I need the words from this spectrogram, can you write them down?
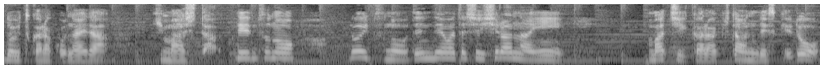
ドイツからこの間来ました。でそのドイツの全然私知らない町から来たんですけど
